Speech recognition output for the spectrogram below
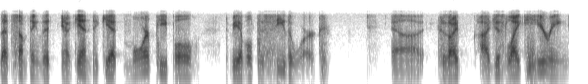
that's something that you know, again to get more people to be able to see the work, because I I just like hearing,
